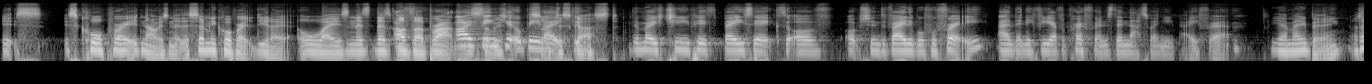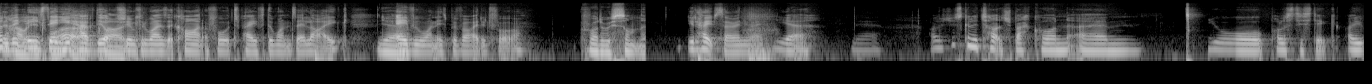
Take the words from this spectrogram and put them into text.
it's it's corporated now, isn't it? There's so many corporate, you know, always, and there's there's I other brands. I think it'll be like the- discussed. The most cheapest, basic sort of options available for free, and then if you have a preference, then that's when you pay for it. Yeah, maybe. I So don't that know at least then you have the option like, for the ones that can't afford to pay for the ones they like. yeah, Everyone is provided for. provided with something. You'd hope so, anyway. Yeah. Yeah. I was just going to touch back on um, your polycystic. O- I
